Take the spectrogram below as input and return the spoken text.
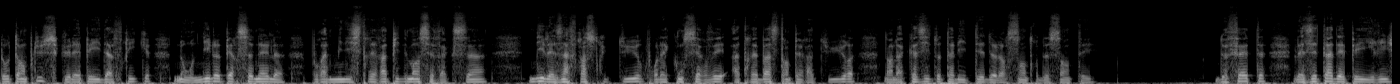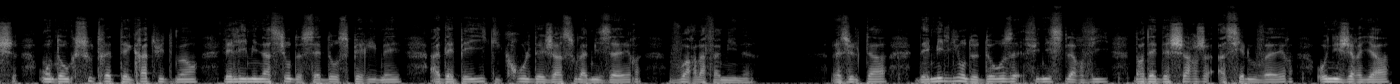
d'autant plus que les pays d'Afrique n'ont ni le personnel pour administrer rapidement ces vaccins, ni les infrastructures pour les conserver à très basse température dans la quasi-totalité de leurs centres de santé. De fait, les États des pays riches ont donc sous-traité gratuitement l'élimination de ces doses périmées à des pays qui croulent déjà sous la misère, voire la famine. Résultat, des millions de doses finissent leur vie dans des décharges à ciel ouvert au Nigeria,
